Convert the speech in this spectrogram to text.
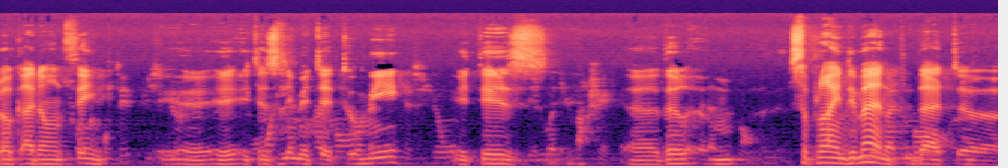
Look, I don't think uh, it is limited to me. It is uh, the um, supply and demand that uh,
